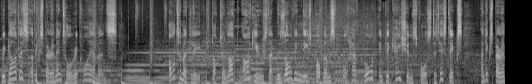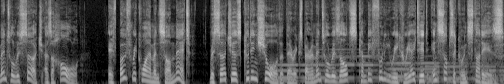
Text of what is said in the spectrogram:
regardless of experimental requirements. Ultimately, Dr. Luck argues that resolving these problems will have broad implications for statistics and experimental research as a whole. If both requirements are met, researchers could ensure that their experimental results can be fully recreated in subsequent studies.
